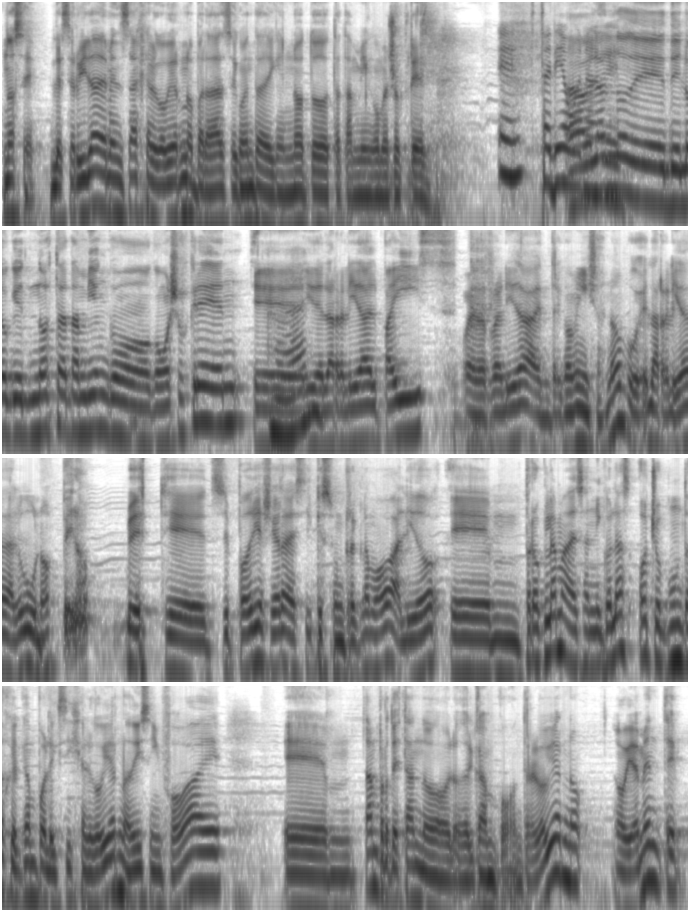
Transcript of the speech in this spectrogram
no sé, le servirá de mensaje al gobierno para darse cuenta de que no todo está tan bien como ellos creen. Eh, estaría bueno. Hablando de, de lo que no está tan bien como, como ellos creen eh, y de la realidad del país, bueno, realidad entre comillas, ¿no? Porque es la realidad de algunos, pero este, se podría llegar a decir que es un reclamo válido. Eh, proclama de San Nicolás ocho puntos que el campo le exige al gobierno, dice Infobae. Eh, están protestando los del campo contra el gobierno, obviamente.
